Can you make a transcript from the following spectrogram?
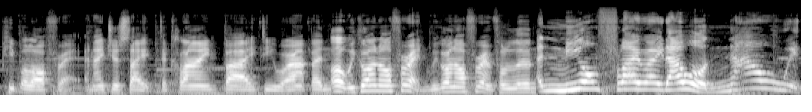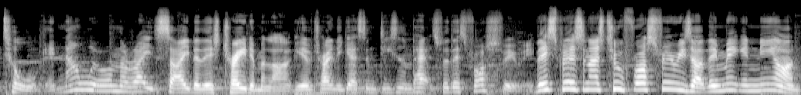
people offer it and I just like decline bye see what happens oh we got an offer in we got an offer in for a neon fly right owl now we're talking now we're on the right side of this trading malarkey of trying to get some decent pets for this frost fury this person has two frost furies out they make a neon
